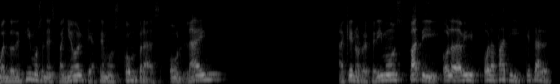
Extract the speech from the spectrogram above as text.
Cuando decimos en español que hacemos compras online, ¿A qué nos referimos? Patti, hola David, hola Patti, ¿qué tal?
